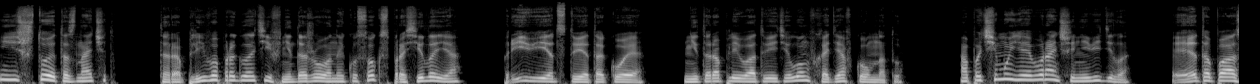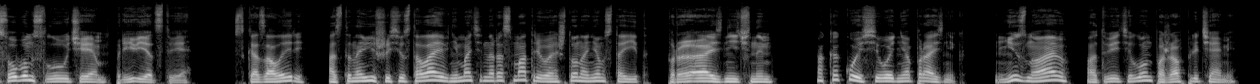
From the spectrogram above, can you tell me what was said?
«И что это значит?» Торопливо проглотив недожеванный кусок, спросила я. «Приветствие такое!» Неторопливо ответил он, входя в комнату. «А почему я его раньше не видела?» «Это по особым случаям, приветствие», сказал Эри, остановившись у стола и внимательно рассматривая, что на нем стоит. «Праздничным». «А какой сегодня праздник?» «Не знаю», ответил он, пожав плечами.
